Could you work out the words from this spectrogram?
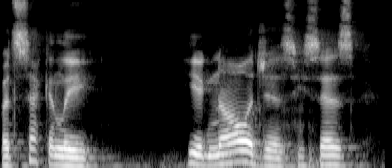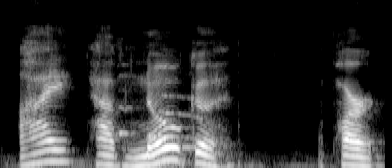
but secondly, he acknowledges, he says, I have no good apart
